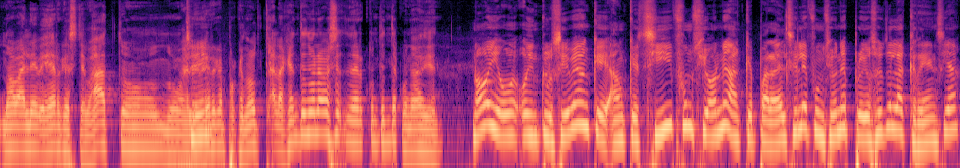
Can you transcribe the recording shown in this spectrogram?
no vale verga este vato, no vale Sí. verga, porque no, a la gente no la vas a tener contenta con nadie. No, y, o, o inclusive aunque, aunque sí funcione, aunque para él sí le funcione, pero yo soy de la creencia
